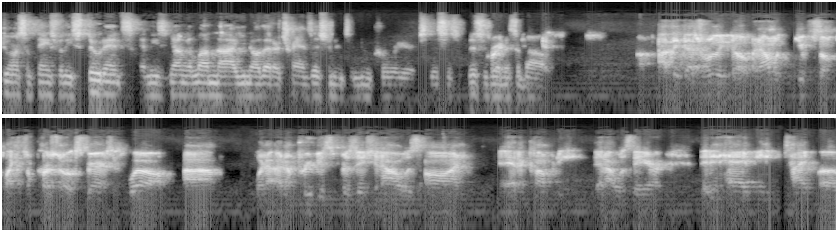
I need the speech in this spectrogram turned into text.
doing some things for these students and these young alumni, you know, that are transitioning to new careers. This is this is what it's about. I think that's really dope, and I'm gonna give some like some personal experience as well. Um, when I, in a previous position I was on at a company that I was there, they didn't have any type of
